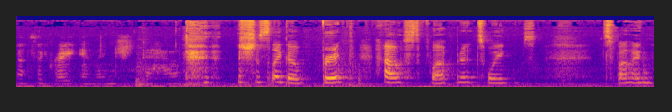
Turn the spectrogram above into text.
That's a great image to have. it's just like a brick house flapping its wings. It's fine.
